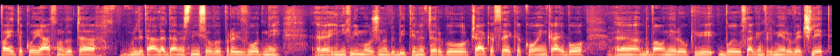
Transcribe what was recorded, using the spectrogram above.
pa je tako jasno, da ta letala danes niso v proizvodni eh, in jih ni možno dobiti na trgu, čaka se, kako in kaj bo, eh, dobavni roki bojo v vsakem primeru več let.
